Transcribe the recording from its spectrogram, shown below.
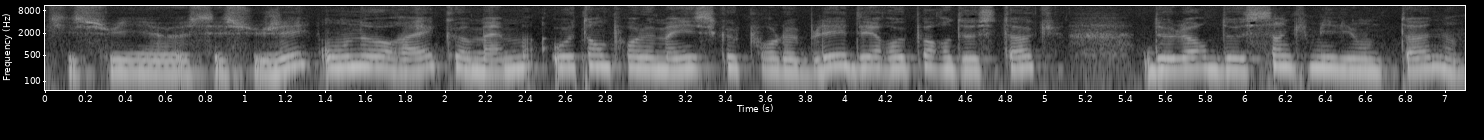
qui suit euh, ces sujets, on aurait quand même, autant pour le maïs que pour le blé, des reports de stock de l'ordre de 5 millions de tonnes.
